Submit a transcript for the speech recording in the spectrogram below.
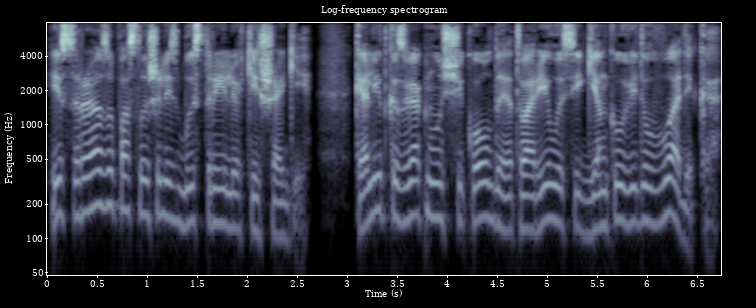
И сразу послышались быстрые легкие шаги. Калитка звякнула щеколдой, отворилась, и Генка увидел Владика.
